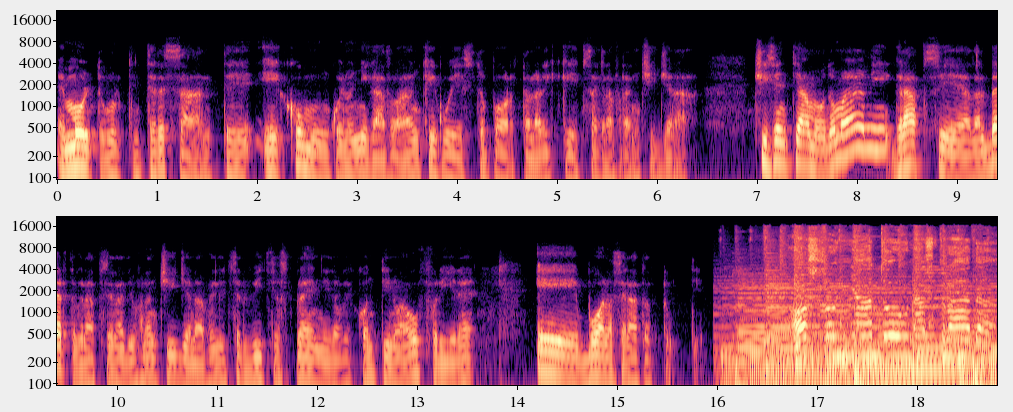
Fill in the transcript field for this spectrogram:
È molto molto interessante e comunque in ogni caso anche questo porta la ricchezza che la Francigena ha. Ci sentiamo domani, grazie ad Alberto, grazie a Radio Francigena per il servizio splendido che continua a offrire e buona serata a tutti. Ho sognato una strada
